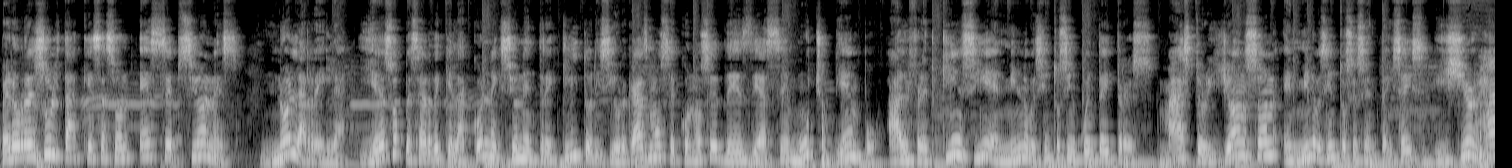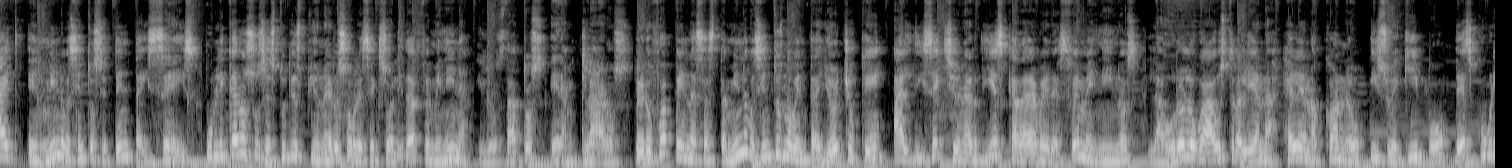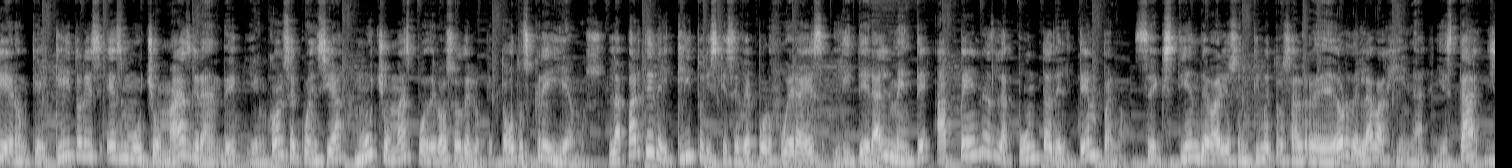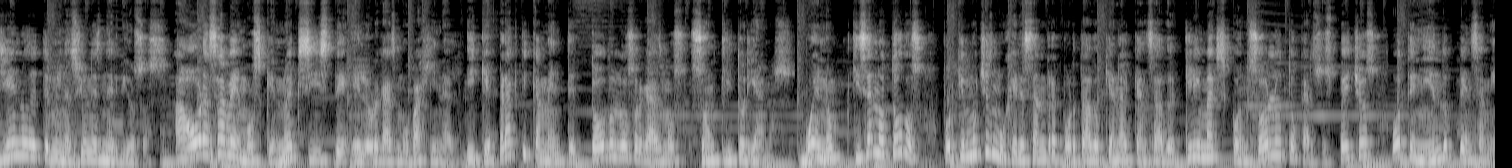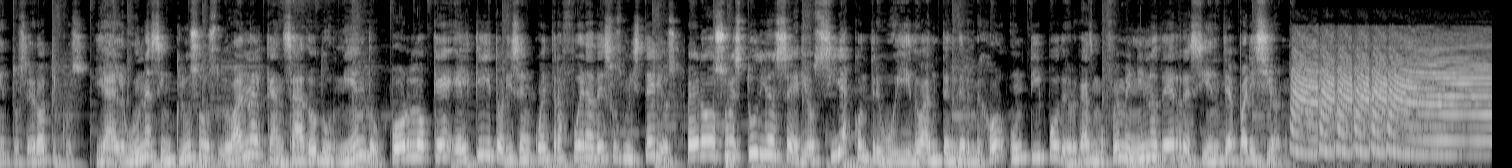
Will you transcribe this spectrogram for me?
Pero resulta que esas son excepciones no la regla, y eso a pesar de que la conexión entre clítoris y orgasmo se conoce desde hace mucho tiempo. Alfred Kinsey en 1953, Master y Johnson en 1966 y Shearheidt en 1976 publicaron sus estudios pioneros sobre sexualidad femenina, y los datos eran claros. Pero fue apenas hasta 1998 que, al diseccionar 10 cadáveres femeninos, la urologa australiana Helen O'Connell y su equipo descubrieron que el clítoris es mucho más grande en consecuencia mucho más poderoso de lo que todos creíamos. La parte del clítoris que se ve por fuera es literalmente apenas la punta del témpano. Se extiende varios centímetros alrededor de la vagina y está lleno de terminaciones nerviosas. Ahora sabemos que no existe el orgasmo vaginal y que prácticamente todos los orgasmos son clitorianos. Bueno, quizá no todos, porque muchas mujeres han reportado que han alcanzado el clímax con solo tocar sus pechos o teniendo pensamientos eróticos, y algunas incluso lo han alcanzado durmiendo, por lo que el clítoris se encuentra fuera de esos misterios, pero su estudio en serio sí ha contribuido a entender mejor un tipo de orgasmo femenino de reciente aparición.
